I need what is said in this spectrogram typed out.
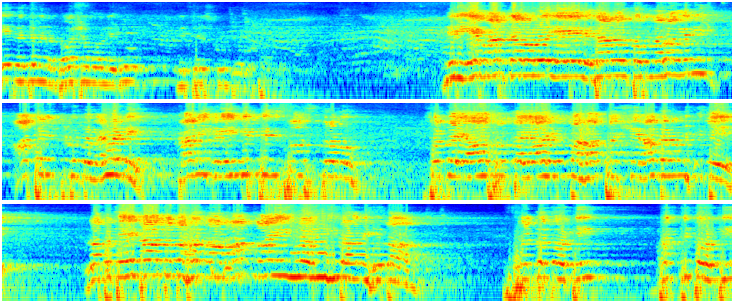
ఏ విధమైన దోషము లేదు. మీరు తెలుసుకుంటూ మీరు ఏ మార్గాలలో ఏ ఏ విధానాలతో ఉన్నారో అవన్నీ ఆచరించుకుంటూ వెళ్ళండి. కానీ ఇక్కడ ఏం చెప్పింది శాస్త్రము? శ్రద్ధయా శ్రద్ధయా యుక్త తశ్యరాధనం హితే. లభతే కాతతః శ్రద్ధతోటి భక్తితోటి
